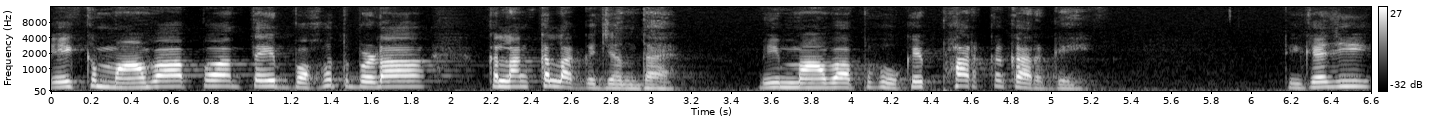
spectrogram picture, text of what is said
ਇੱਕ ਮਾਂ-ਬਾਪਾਂ ਤੇ ਬਹੁਤ ਬੜਾ ਕਲੰਕ ਲੱਗ ਜਾਂਦਾ ਹੈ ਵੀ ਮਾਂ-ਬਾਪ ਹੋ ਕੇ ਫ਼ਰਕ ਕਰ ਗਏ। ਠੀਕ ਹੈ ਜੀ?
